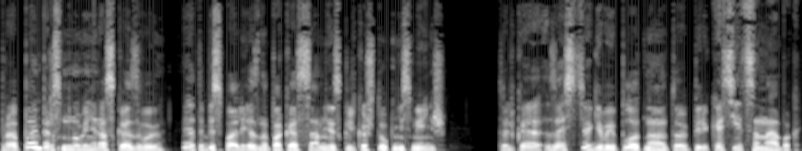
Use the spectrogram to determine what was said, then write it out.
Про памперс много не рассказываю. Это бесполезно, пока сам несколько штук не сменишь. Только застегивай плотно, а то перекосится на бок.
